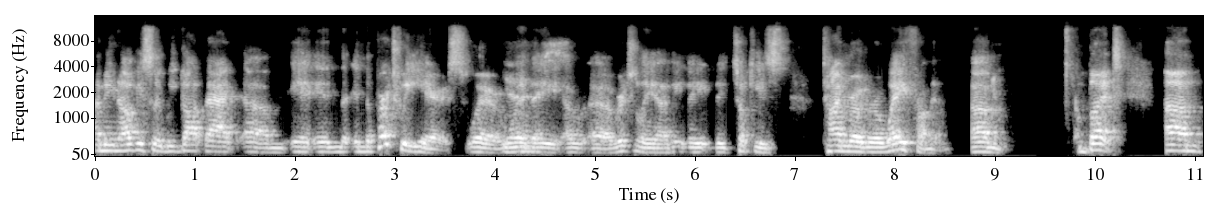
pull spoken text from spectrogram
I mean, obviously we got that um, in in the, in the Pertwee years where yes. where they uh, originally I think they, they took his time rotor away from him. Um, but um,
